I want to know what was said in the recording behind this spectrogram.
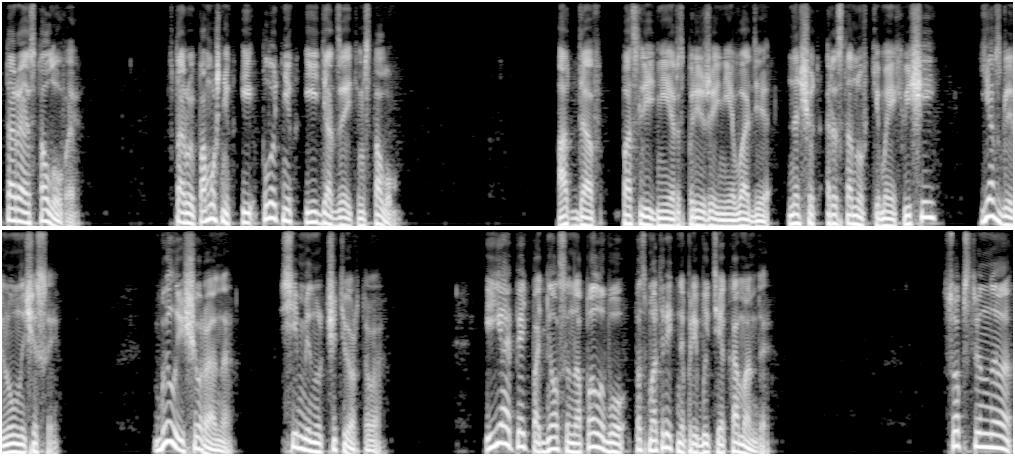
вторая столовая. Второй помощник и плотник едят за этим столом». Отдав последнее распоряжение Ваде насчет расстановки моих вещей, я взглянул на часы. Было еще рано, семь минут четвертого. И я опять поднялся на палубу посмотреть на прибытие команды. Собственно,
